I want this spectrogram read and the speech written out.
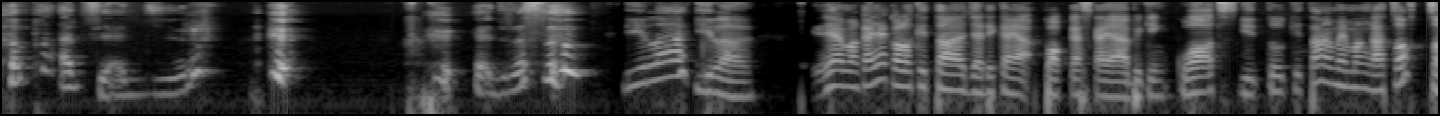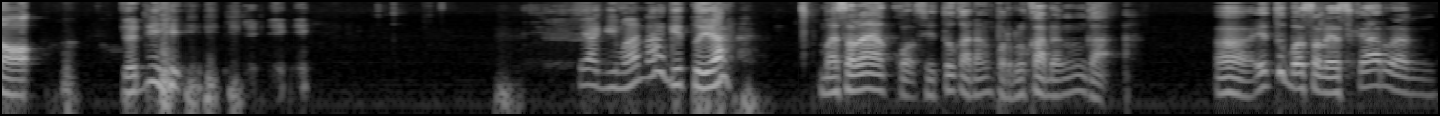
Apaan sih anjir? Gak jelas lu. Gila, gila. Ya makanya kalau kita jadi kayak podcast kayak bikin quotes gitu, kita memang nggak cocok. Jadi ya gimana gitu ya? Masalahnya quotes itu kadang perlu, kadang enggak. Ah, itu masalahnya sekarang.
